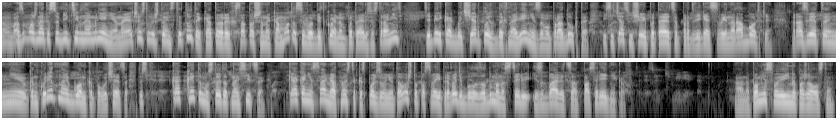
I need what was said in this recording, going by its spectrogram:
Возможно, это субъективное мнение, но я чувствую, что институты, которых Сатоши Накамото с его биткоином пытались устранить, теперь как бы черпают вдохновение из его продукта, и сейчас еще и пытаются продвигать свои наработки. Разве это не конкурентная гонка получается? То есть как к этому стоит относиться? Как они сами относятся к использованию того, что по своей природе было задумано с целью избавиться от посредников? А напомни свое имя, пожалуйста.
